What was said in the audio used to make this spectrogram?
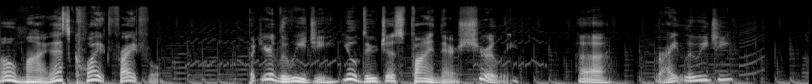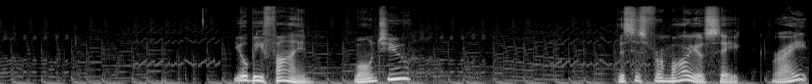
Oh my, that's quite frightful. But you're Luigi. You'll do just fine there, surely. Uh, right, Luigi? You'll be fine, won't you? This is for Mario's sake, right?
